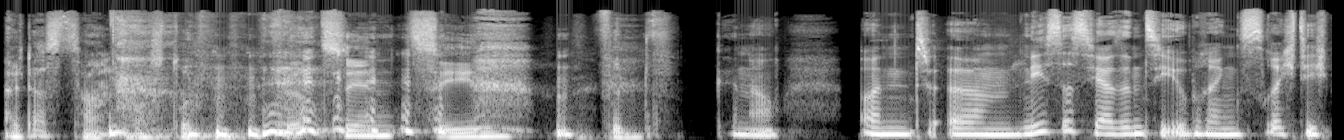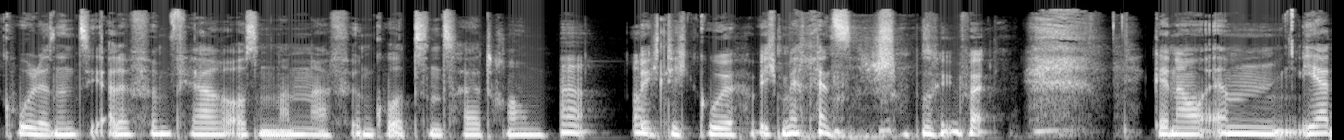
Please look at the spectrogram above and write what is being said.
Alterszahlen ausdrücken. 14, 10, 5. Genau. Und ähm, nächstes Jahr sind sie übrigens richtig cool. Da sind sie alle fünf Jahre auseinander für einen kurzen Zeitraum. Ah, okay. Richtig cool. Habe ich mir letztens schon so überlegt. Genau. Ähm, ja,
